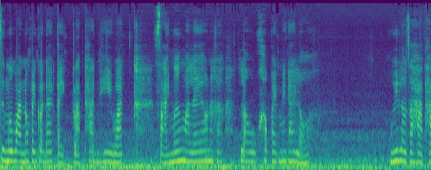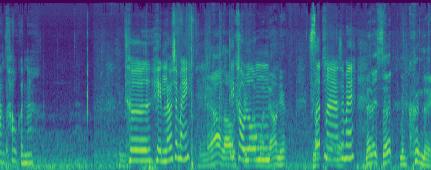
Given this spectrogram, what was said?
ซึ่งเมื่อวานน้องเป็นก็ได้ไปกราบท่านที่วัดสายเมืองมาแล้วนะคะ เราเข้าไปไม่ได้เหรออุ้ยเราจะหาทางเข้ากันนะ เธอเห็นแล้วใช่ไหมเห็นแล้วเราที่เขาลงหมดแล้วเนี่ยเซิร์ชมาใช่ไหมไม่ได้เซิร์ชมันขึ้นเลย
